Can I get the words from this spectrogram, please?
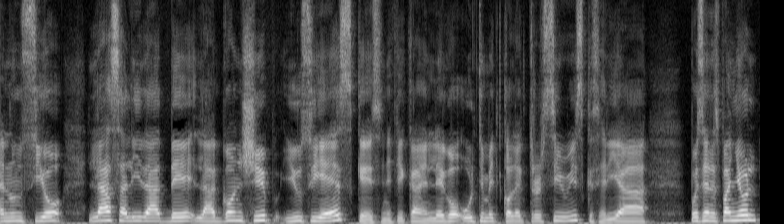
anunció la salida de la Gunship UCS, que significa en Lego Ultimate Collector Series, que sería, pues en español,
